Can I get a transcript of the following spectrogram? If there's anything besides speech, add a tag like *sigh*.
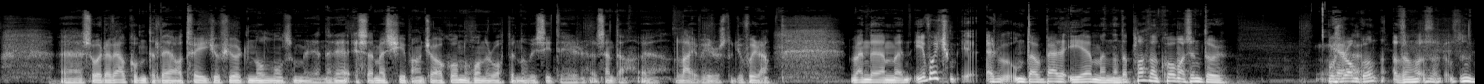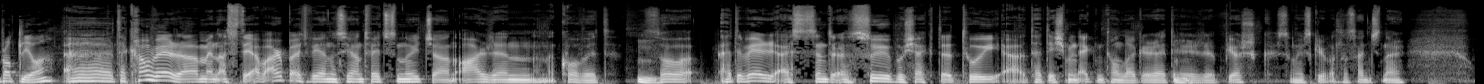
uh, så er det velkommen til det av 24.00 som er en SMS-kipan Jakon, og hun er oppe når vi sitter her, sender uh, live her i Studio 4. Men um, jeg vet ikke er, om det er bare er, men da platten kommer sin tur, Hvor er Rongon? Altså, det er brottelig, uh, Det kan være, men altså, det er arbeid vi er siden 2019, Arjen, covid, Mm. Så hette vi ett center en superprojekt tui at hette är min egen tonlager det är Björsk, som har skrivit alla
